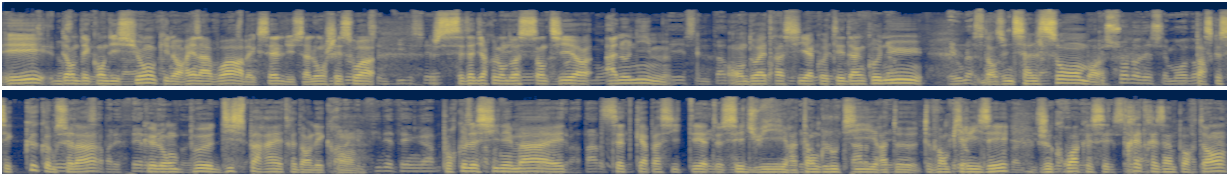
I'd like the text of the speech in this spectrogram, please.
et dans des conditions qui n'ont rien à voir avec celles du salon chez soi. C'est-à-dire que l'on doit se sentir anonyme, on doit être assis à côté d'inconnus, dans une salle sombre, parce que c'est que comme cela que l'on peut disparaître dans l'écran. Pour que le cinéma ait cette capacité à te séduire, à t'engloutir, à te, vampiriser, je crois que c'est très très important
